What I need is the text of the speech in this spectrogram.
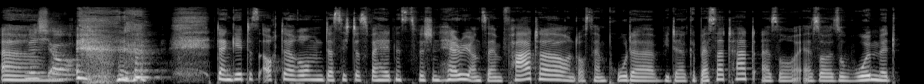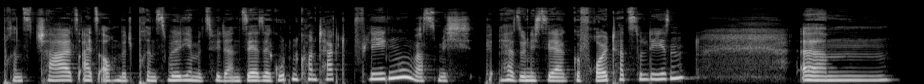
Ähm, mich auch. dann geht es auch darum, dass sich das Verhältnis zwischen Harry und seinem Vater und auch seinem Bruder wieder gebessert hat. Also er soll sowohl mit Prinz Charles als auch mit Prinz William jetzt wieder einen sehr, sehr guten Kontakt pflegen, was mich persönlich sehr gefreut hat zu lesen. Ähm,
